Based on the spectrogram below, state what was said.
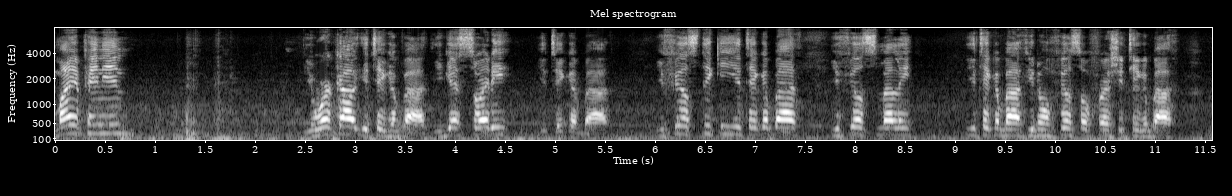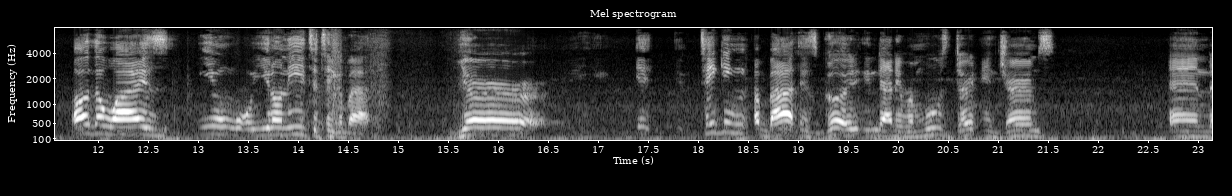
My opinion, you work out, you take a bath. You get sweaty, you take a bath. You feel sticky, you take a bath. You feel smelly, you take a bath. You don't feel so fresh, you take a bath. Otherwise, you you don't need to take a bath. You're it, taking a bath is good in that it removes dirt and germs, and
